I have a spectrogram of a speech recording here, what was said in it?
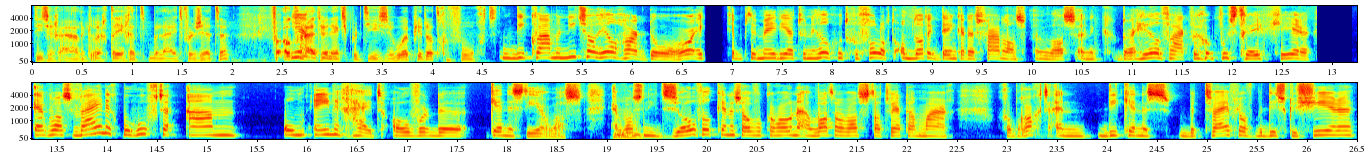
die zich eigenlijk heel erg tegen het beleid verzetten. Ook Ja. vanuit hun expertise. Hoe heb je dat gevolgd? Die kwamen niet zo heel hard door hoor. Ik heb de media toen heel goed gevolgd, omdat ik Denker des Vaderlands was en ik daar heel vaak weer op moest reageren. Er was weinig behoefte aan oneenigheid over de kennis die er was. Er was niet zoveel kennis over corona en wat er was, dat werd dan maar gebracht. En die kennis betwijfelen of bediscussiëren,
